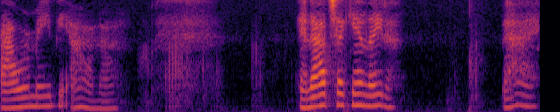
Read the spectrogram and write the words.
hour maybe. I don't know. And I'll check in later. Bye.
